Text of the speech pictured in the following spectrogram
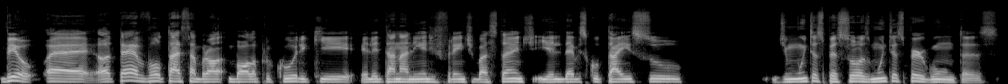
Viu, é, até voltar essa bola pro Curi, que ele tá na linha de frente bastante e ele deve escutar isso de muitas pessoas, muitas perguntas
